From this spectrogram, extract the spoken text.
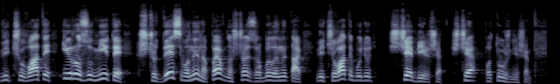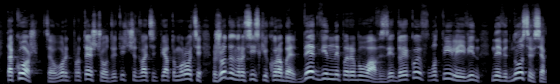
відчувати і розуміти, що десь вони напевно щось зробили не так. Відчувати будуть. Ще більше, ще потужніше. Також це говорить про те, що у 2025 році жоден російський корабель, де б він не перебував, до якої флотилії він не відносився б,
